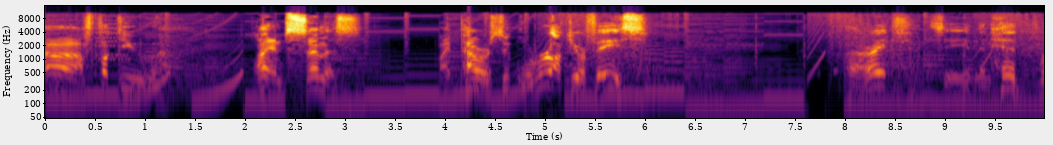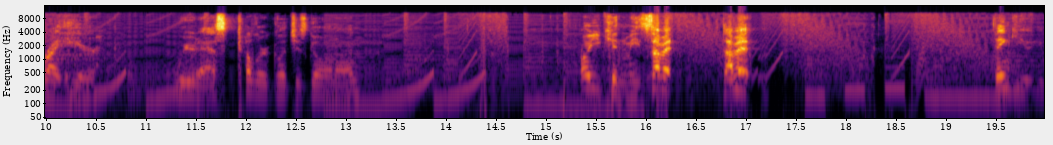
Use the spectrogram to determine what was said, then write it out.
Ah, fuck you! I am Samus! My power suit will rock your face! Alright, let's see, and then head right here weird ass color glitches going on. Oh, you kidding me? Stop it! Stop it! Thank you, you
